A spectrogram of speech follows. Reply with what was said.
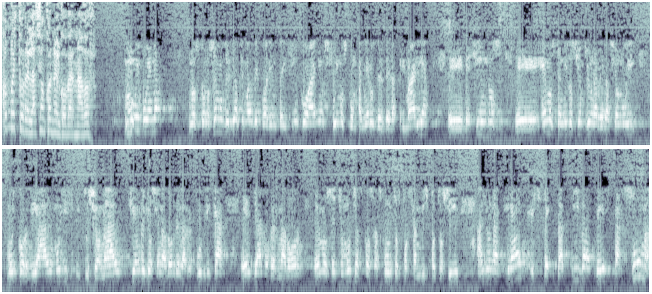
¿Cómo es tu relación con el gobernador? Muy buena, nos conocemos desde hace más de 45 años, fuimos compañeros desde la primaria, eh, vecinos, eh, hemos tenido siempre una relación muy, muy cordial, muy institucional, siendo yo senador de la República, él ya gobernador, hemos hecho muchas cosas juntos por San Luis Potosí, hay una gran expectativa de esta suma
